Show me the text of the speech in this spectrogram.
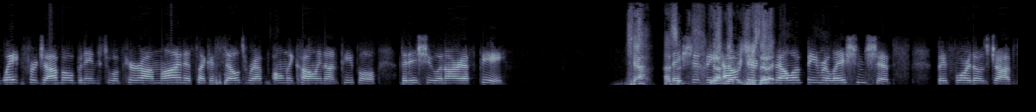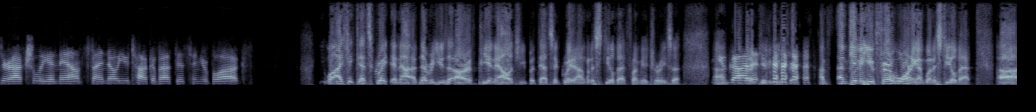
wait for job openings to appear online, it's like a sales rep only calling on people that issue an RFP. Yeah, they a, should be yeah, out there developing relationships before those jobs are actually announced. I know you talk about this in your blogs. Well, I think that's great, and I've never used that RFP analogy, but that's a great. I'm going to steal that from you, Teresa. You um, got I'm it. Giving you fair, I'm, I'm, giving you fair warning. I'm going to steal that. Uh,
